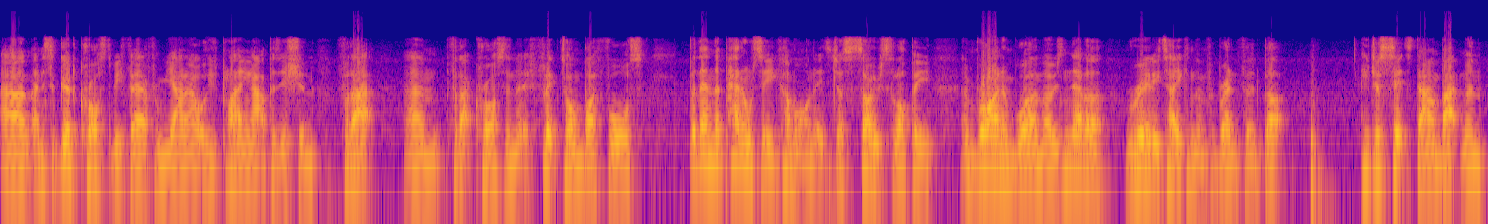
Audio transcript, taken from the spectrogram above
Um, and it's a good cross to be fair from Janelt, who's playing out of position for that um, for that cross, and it flicked on by force. But then the penalty, come on, it's just so sloppy. And Bryan and Mbeumo's never really taken them for Brentford, but he just sits down Bachmann,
